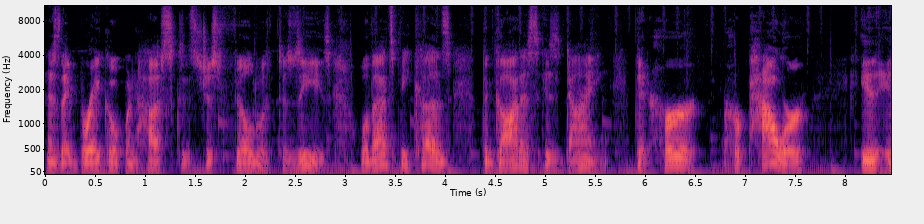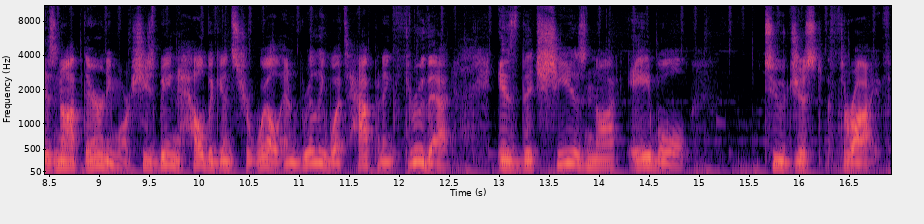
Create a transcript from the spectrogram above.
And as they break open husks, it's just filled with disease. Well, that's because the goddess is dying, that her her power is, is not there anymore. She's being held against her will. And really what's happening through that is that she is not able to just thrive.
